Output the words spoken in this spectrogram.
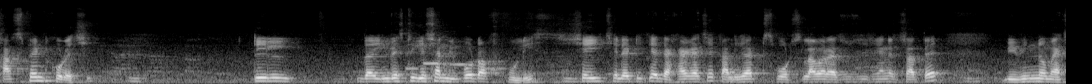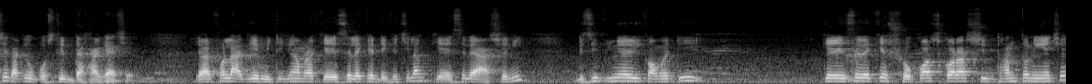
সাসপেন্ড করেছি till the investigation report of police সেই ছেলেটিকে দেখা গেছে কালীঘাট স্পোর্টস লাভার অ্যাসোসিয়েশনের সাথে বিভিন্ন ম্যাচে তাকে উপস্থিত দেখা গেছে। যার ফলে আজকে মিটিংয়ে আমরা কেএসএলএকে ডেকেছিলাম। কেএসএলএ আসেনি। ডিসিপ্লিনারি কমিটি কেএসএলএকে শোকজ করার সিদ্ধান্ত নিয়েছে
